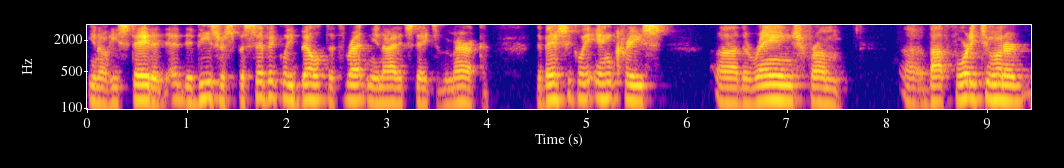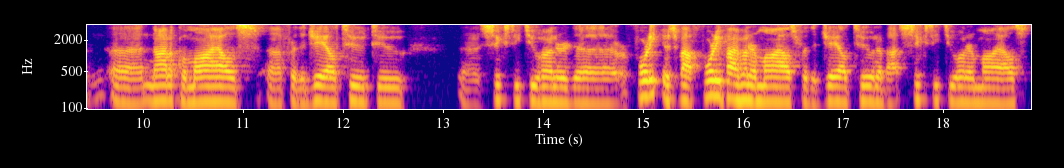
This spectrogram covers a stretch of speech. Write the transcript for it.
you know he stated that these are specifically built to threaten the United States of America. They basically increase uh, the range from about 4,200 uh, nautical miles uh, for the JL2 to uh, 6,200 uh, or 40. It's about 4,500 miles for the JL2 and about 6,200 miles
